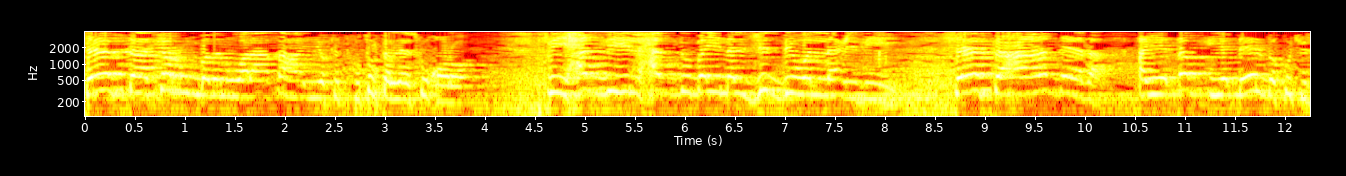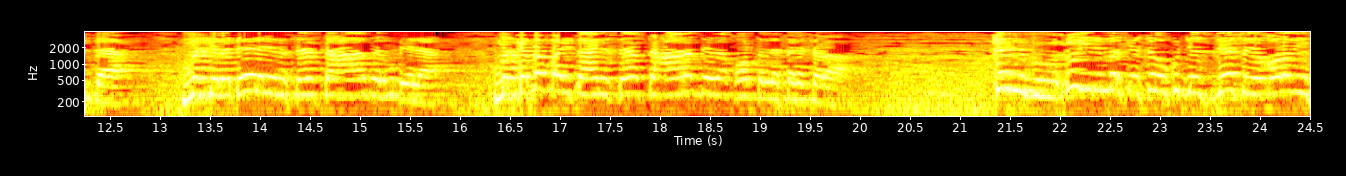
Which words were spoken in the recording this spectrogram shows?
سيفتا كرم بدن وراقها إيو كتبت اللي يسكو قرو في حده الحد بين الجد واللعب سيفتا عارض هذا أي دب إيو ديل بكتشرتا مركا لديل سيفتا عارض ديلا مركا دب أي تاهن سيفتا عارض هذا قورت اللي سكتشرا كذب وحو يري مركا اسغو كو جسديس يا قولدي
